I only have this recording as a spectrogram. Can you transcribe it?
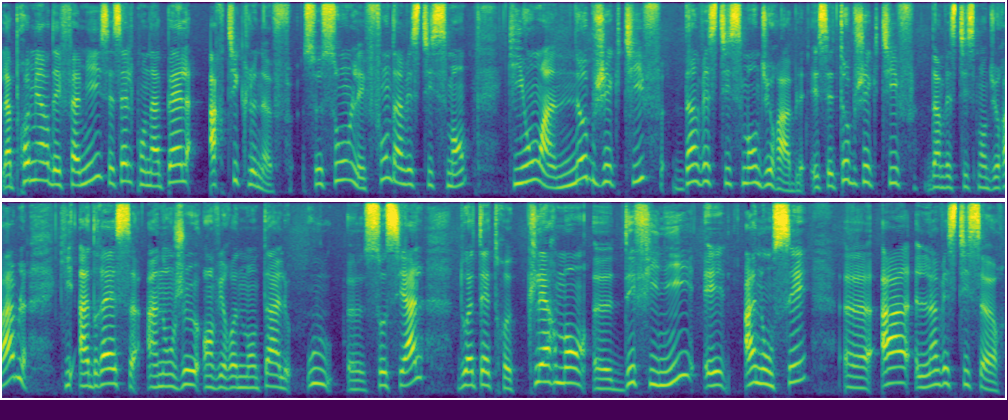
La première des familles, c'est celle qu'on appelle article 9. Ce sont les fonds d'investissement qui ont un objectif d'investissement durable. Et cet objectif d'investissement durable, qui adresse un enjeu environnemental ou euh, social, doit être clairement euh, défini et annoncé euh, à l'investisseur.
